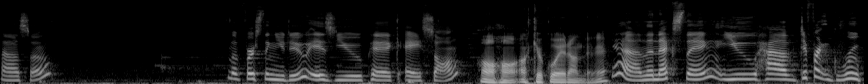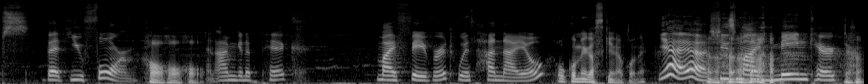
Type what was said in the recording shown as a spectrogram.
Uh, so, the first thing you do is you pick a song. はあはああ曲を選んでね Yeah, and the next thing, you have different groups that you form. はあはあはあ And I'm gonna pick my favorite with Hanayo. お米が好きな子ね Yeah, yeah, she's my main character.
